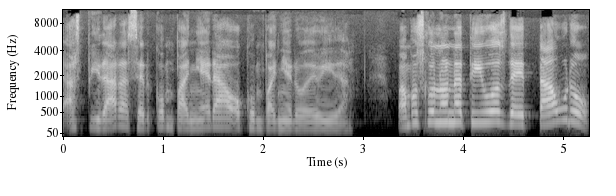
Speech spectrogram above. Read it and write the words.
aspirar a ser compañera o compañero de vida. Vamos con los nativos de Tauro.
